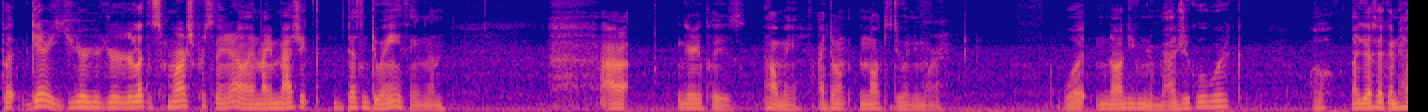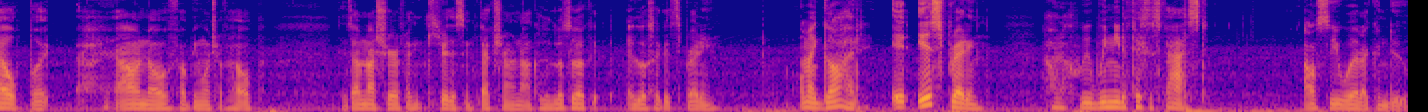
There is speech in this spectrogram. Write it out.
But Gary, you're you're you're like the smartest person I know, and my magic doesn't do anything. And I, Gary, please help me. I don't know what to do anymore. What? Not even your magic will work? Well, I guess I can help, but I don't know if I'll be much of help, since I'm not sure if I can cure this infection or not. Because it looks like it looks like it's spreading. Oh my God! It is spreading. Oh no, we we need to fix this fast. I'll see what I can do.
